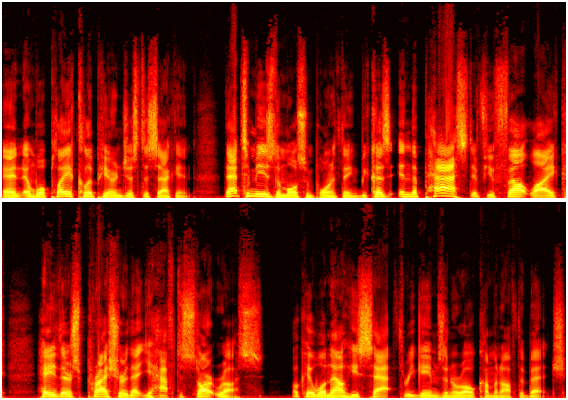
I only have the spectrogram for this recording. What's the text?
And and we'll play a clip here in just a second. That to me is the most important thing because in the past if you felt like hey there's pressure that you have to start Russ. Okay, well now he's sat 3 games in a row coming off the bench.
